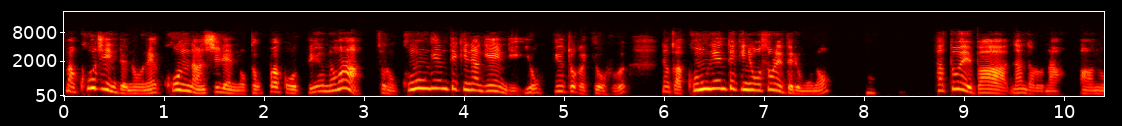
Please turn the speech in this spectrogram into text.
まあ個人でのね、困難試練の突破口っていうのは、その根源的な原理、欲求とか恐怖、なんか根源的に恐れてるもの。例えば、なんだろうな、あの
